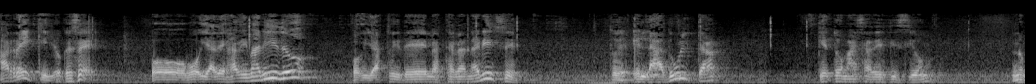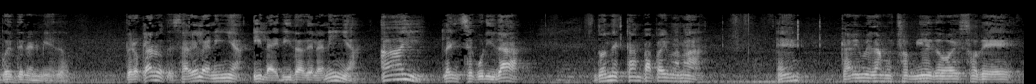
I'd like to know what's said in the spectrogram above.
a Reiki, yo qué sé. O voy a dejar a mi marido, porque ya estoy de él hasta las narices. Entonces, en la adulta que toma esa decisión no puede tener miedo. Pero claro, te sale la niña y la herida de la niña. ¡Ay! La inseguridad. ¿Dónde están papá y mamá? ¿Eh? Que a mí me da mucho miedo eso de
